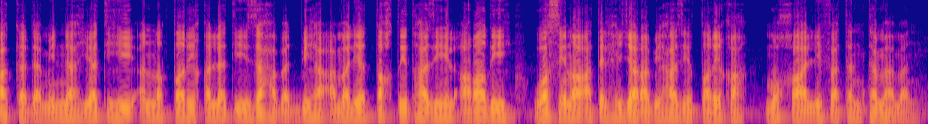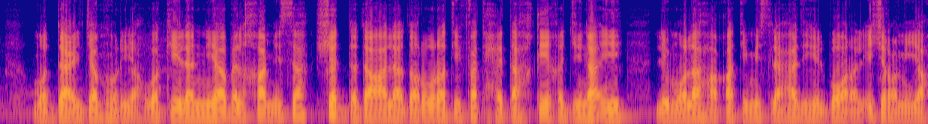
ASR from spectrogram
أكد من ناحيته أن الطريقة التي ذهبت بها عملية تخطيط هذه الأراضي وصناعة الحجارة بهذه الطريقة مخالفة تماما. مدعي الجمهورية وكيل النيابة الخامسة شدد على ضرورة فتح تحقيق جنائي لملاحقة مثل هذه البؤر الإجرامية.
